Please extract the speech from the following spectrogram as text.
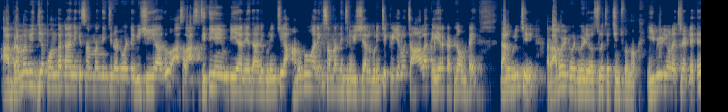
ఆ బ్రహ్మ విద్య పొందటానికి సంబంధించినటువంటి విషయాలు అసలు ఆ స్థితి ఏమిటి అనే దాని గురించి అనుభవానికి సంబంధించిన విషయాల గురించి క్రియలో చాలా క్లియర్ కట్గా ఉంటాయి. దాని గురించి రాబోయేటువంటి వీడియోస్లో చర్చించుకుందాం. ఈ వీడియో నచ్చినట్లయితే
